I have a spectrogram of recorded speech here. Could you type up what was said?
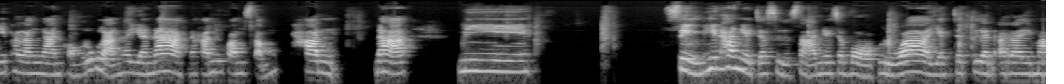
มีพลังงานของลูกหลานพญานาคนะคะ มีความสัมพันธ์นะคะ มีสิ่งที่ท่านอยากจะสื่อสารอยากจะบอกหรือว่าอยากจะเตือนอะไรไหม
